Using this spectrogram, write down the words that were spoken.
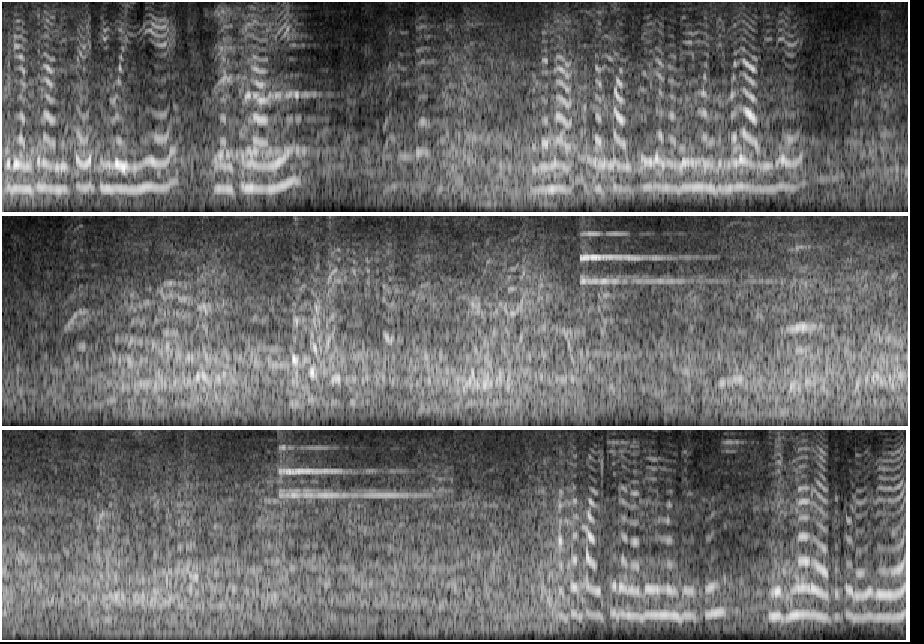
सगळी आमची नानीच आहेत ही वहिनी आहे. आणि आमची नानी. बघा ना आता पालखी रणादेवी मंदिरमध्ये आलेली आहे. आता पालखी रणादेवी मंदिरातून निघणार आहे आता थोड्या वेळात.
